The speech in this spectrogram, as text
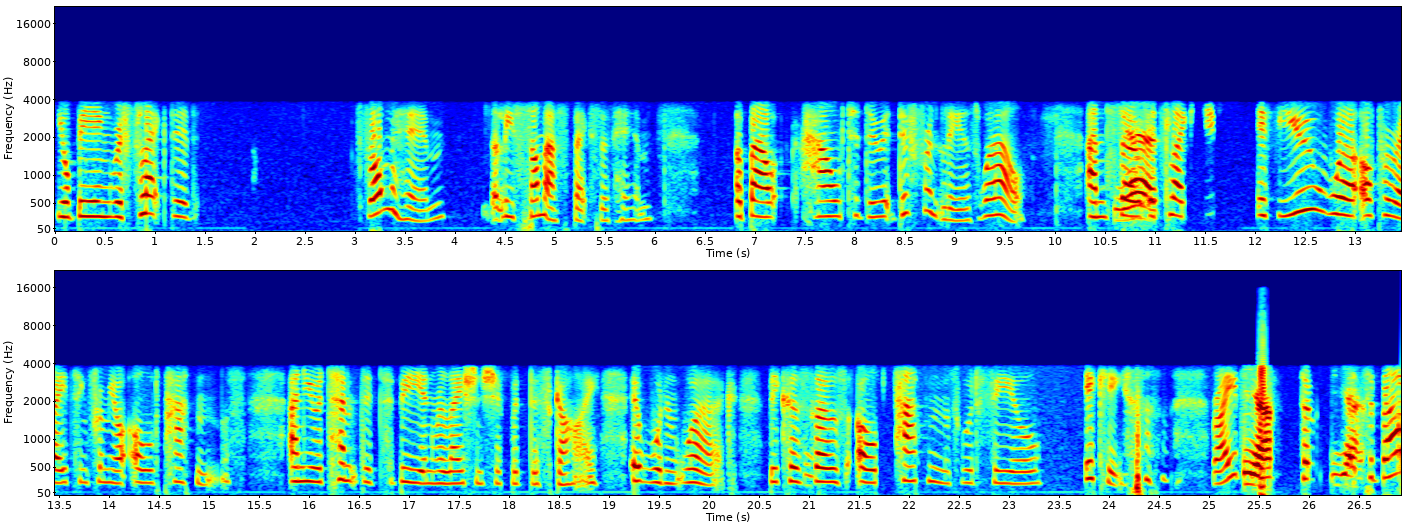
You're being reflected from him, at least some aspects of him, about how to do it differently as well. And so Yes. it's like if, if you were operating from your old patterns and you attempted to be in relationship with this guy, it wouldn't work because those old patterns would feel icky, right? Yeah. So Yes. it's about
